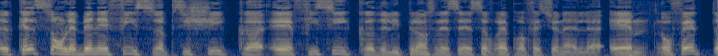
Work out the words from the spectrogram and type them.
euh, quels sont les bénéfices psychiques et physiques de l'hypnose DCS vrai professionnel? Et au fait,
